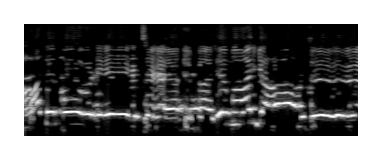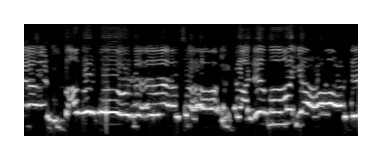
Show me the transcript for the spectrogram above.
পাথর পড়েছে কালে মায়াতে পাথর পড়েছে কালে মায়াতে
